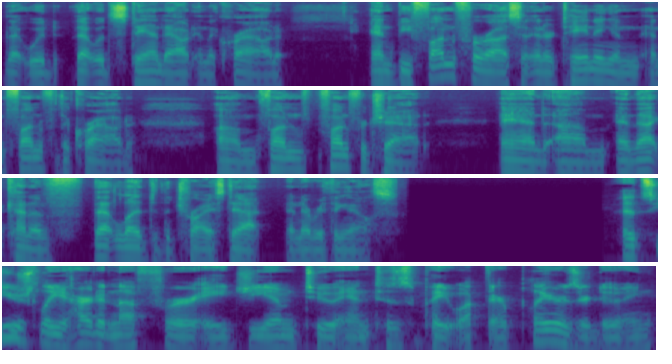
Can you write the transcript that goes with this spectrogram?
that would that would stand out in the crowd? and be fun for us and entertaining and, and fun for the crowd, um, fun fun for chat, and um, and that kind of that led to the tri-stat and everything else. It's usually hard enough for a GM to anticipate what their players are doing,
